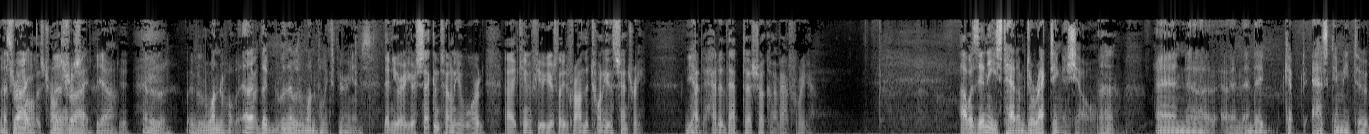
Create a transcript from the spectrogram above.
That's that right. Role as Charlie That's Anderson. right. Yeah, yeah. That was a, it was wonderful. Uh, that, was a wonderful experience. Then your your second Tony Award uh, came a few years later for On the 20th Century. Yeah. How, how did that uh, show come about for you? I was in East Haddam directing a show, Uh-huh. and, uh, and and they kept asking me to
